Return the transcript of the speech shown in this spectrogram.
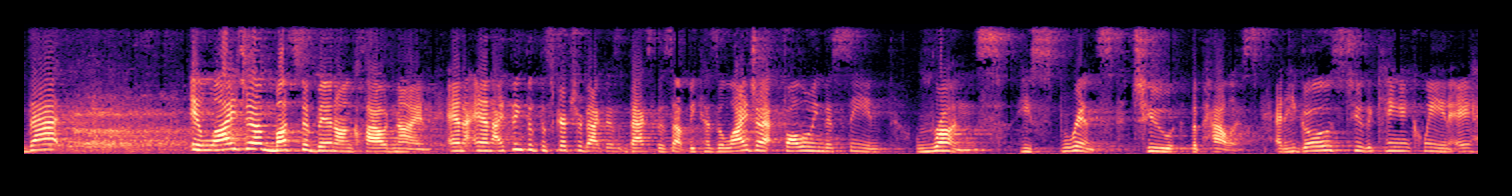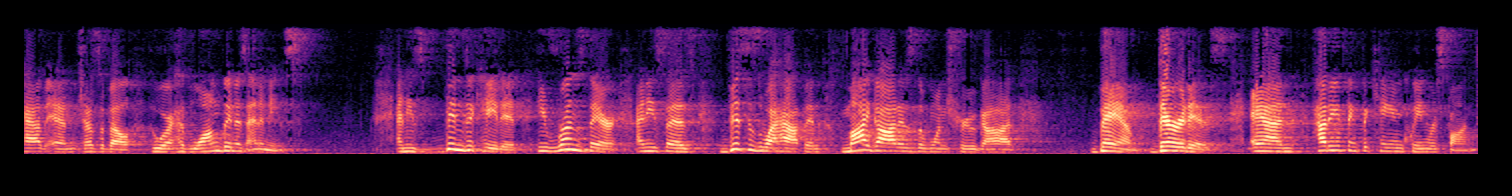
That Elijah must have been on cloud nine. And, and I think that the scripture back this, backs this up because Elijah, following this scene, runs, he sprints to the palace. And he goes to the king and queen, Ahab and Jezebel, who are, have long been his enemies and he's vindicated. He runs there and he says, This is what happened. My God is the one true God. Bam, there it is. And how do you think the king and queen respond?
